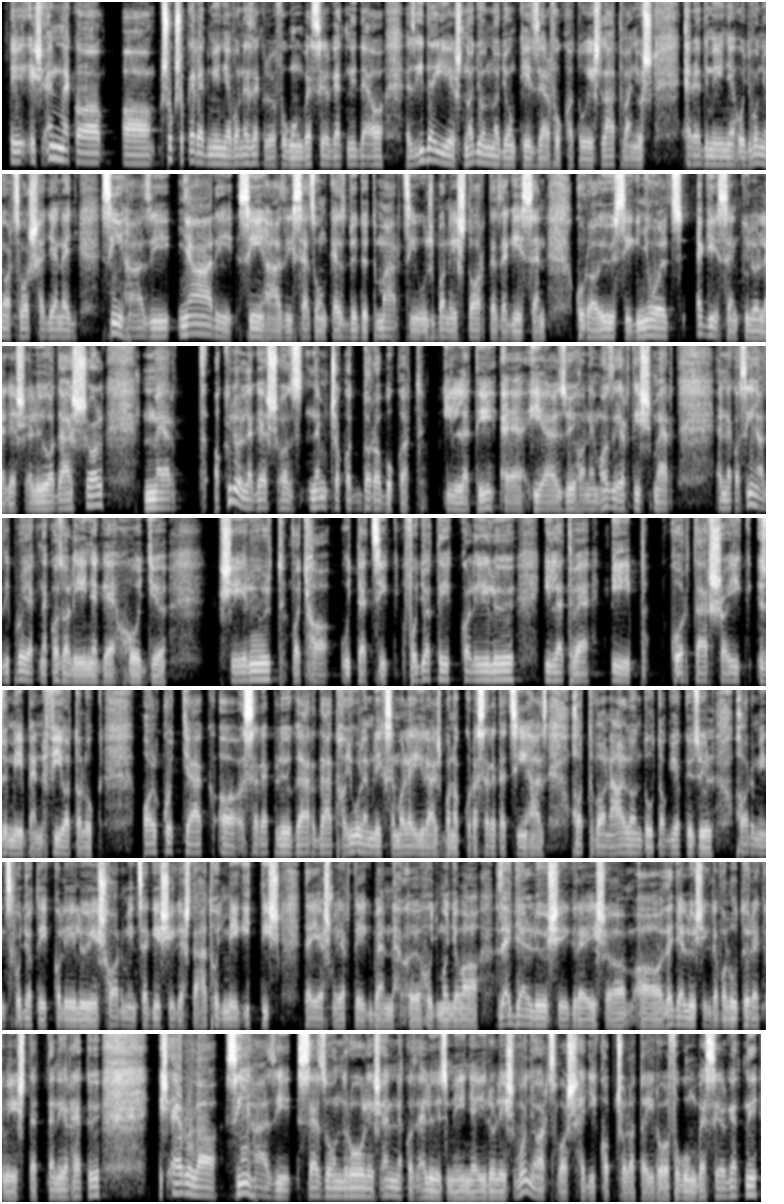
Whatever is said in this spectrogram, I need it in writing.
És ennek a a sok-sok eredménye van, ezekről fogunk beszélgetni, de a, ez idei és nagyon-nagyon kézzelfogható és látványos eredménye, hogy Vonyarc-Vashegyen egy színházi, nyári színházi szezon kezdődött márciusban, és tart ez egészen kora őszig, nyolc egészen különleges előadással, mert a különleges az nem csak a darabokat illeti e jelző, hanem azért is, mert ennek a színházi projektnek az a lényege, hogy sérült, vagy ha úgy tetszik, fogyatékkal élő, illetve épp kortársaik, zömében fiatalok alkotják a szereplőgárdát. Ha jól emlékszem a leírásban, akkor a Szeretett Színház 60 állandó tagja közül 30 fogyatékkal élő és 30 egészséges, tehát hogy még itt is teljes mértékben, hogy mondjam, az egyenlőségre és az egyenlőségre való törekvést tetten érhető. És erről a színházi szezonról és ennek az előzményeiről és Vonyarcvashegyi kapcsolatairól fogunk beszélgetni.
